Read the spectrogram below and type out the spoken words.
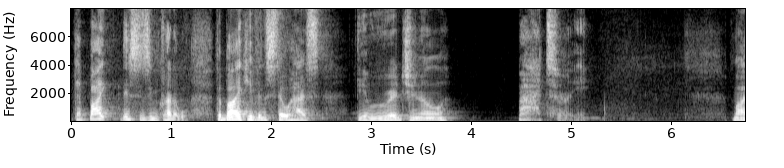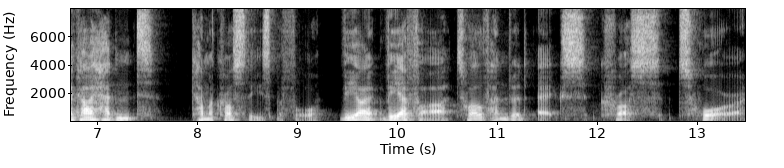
the bike, this is incredible. The bike even still has the original battery. Mike, I hadn't come across these before. VFR 1200X Cross Tourer.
